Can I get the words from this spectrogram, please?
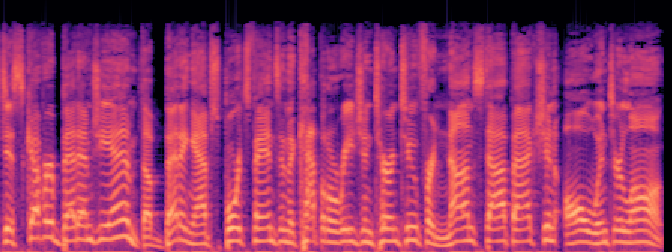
Discover BetMGM, the betting app sports fans in the capital region turn to for nonstop action all winter long.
